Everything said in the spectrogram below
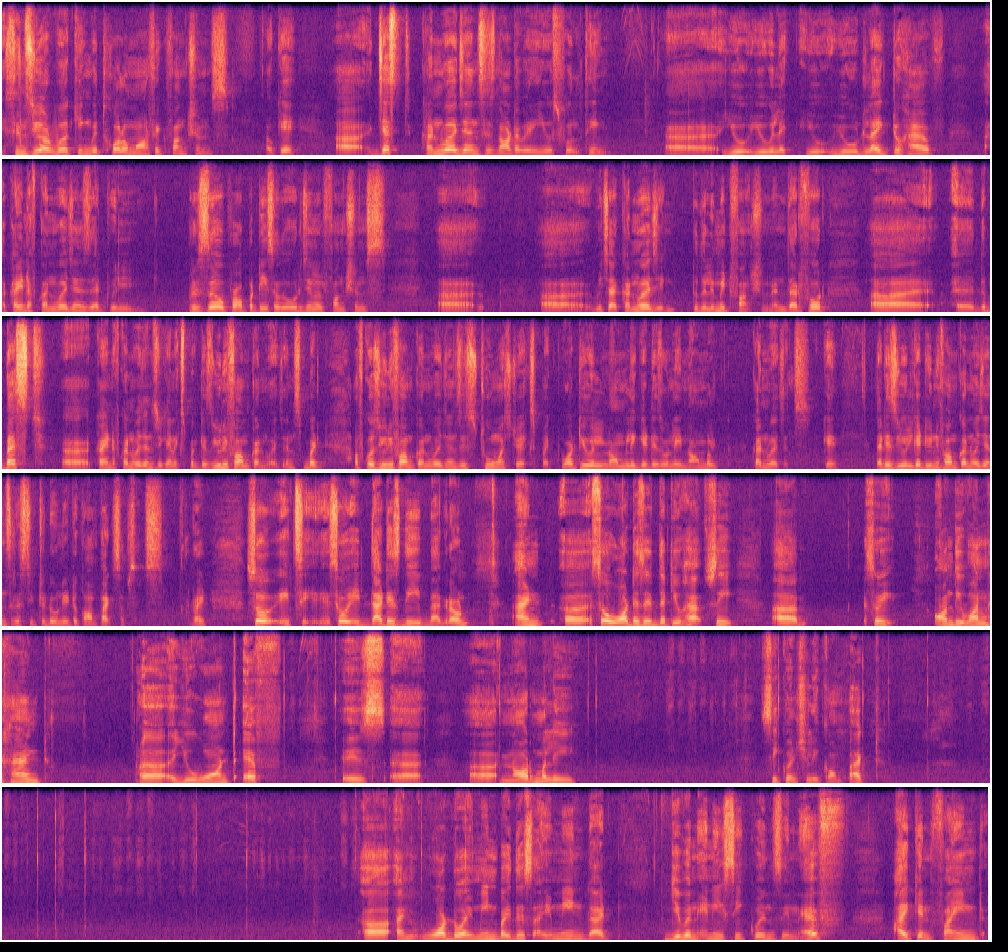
since you are working with holomorphic functions okay uh, just convergence is not a very useful thing. Uh, you you will you you would like to have a kind of convergence that will preserve properties of the original functions uh, uh, which are converging to the limit function. And therefore uh, the best kind of convergence you can expect is uniform convergence. But of course uniform convergence is too much to expect. What you will normally get is only normal convergence okay that is you will get uniform convergence restricted only to compact subsets right. So it is so it, that is the background. And uh, so what is it that you have? See uh, so on the one hand uh, you want f is uh, uh, normally sequentially compact. Uh, and what do I mean by this? I mean that given any sequence in f I can find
